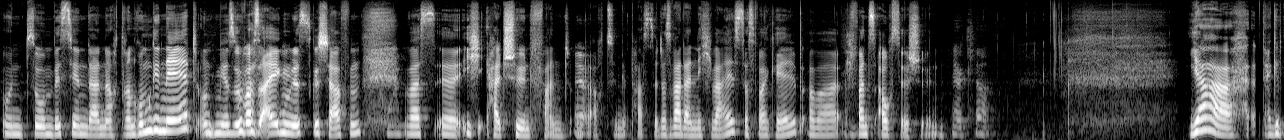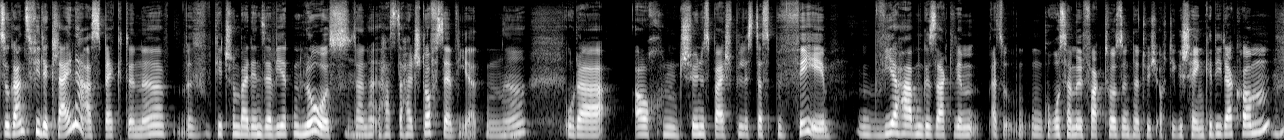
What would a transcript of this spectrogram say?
und so ein bisschen dann auch dran rumgenäht und mir so was Eigenes geschaffen, was äh, ich halt schön fand und ja. auch zu mir passte. Das war dann nicht weiß, das war gelb, aber ich fand es auch sehr schön. Ja, klar. Ja, da gibt es so ganz viele kleine Aspekte. Ne? Geht schon bei den Servierten los. Mhm. Dann hast du halt Stoffservierten. Ne? Oder auch ein schönes Beispiel ist das Buffet wir haben gesagt, wir, also ein großer Müllfaktor sind natürlich auch die Geschenke, die da kommen. Mhm.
